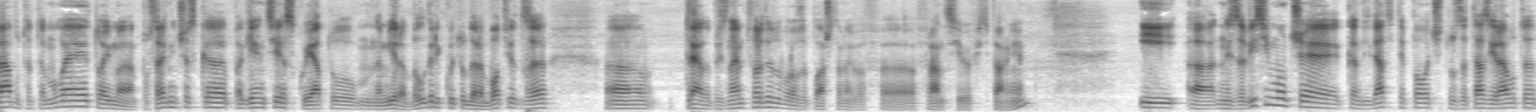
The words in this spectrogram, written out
работата му е, той има посредническа агенция, с която намира българи, които да работят за, а, трябва да признаем, твърде добро заплащане в а, Франция и в Испания. И а, независимо, че кандидатите повечето за тази работа,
